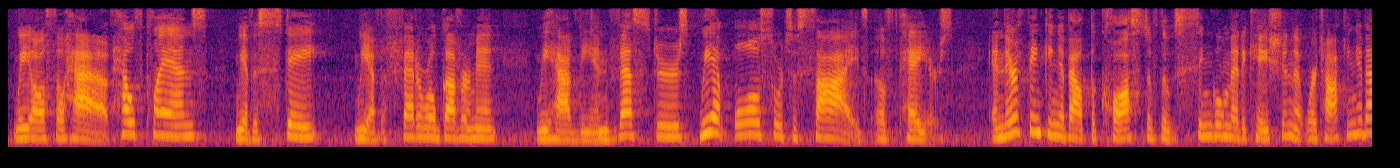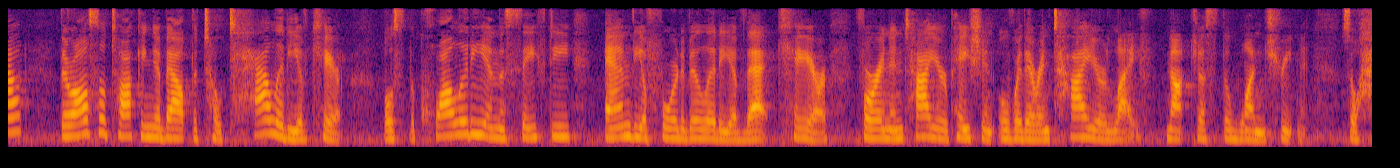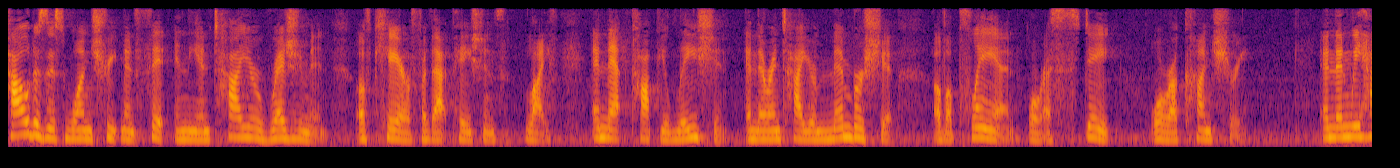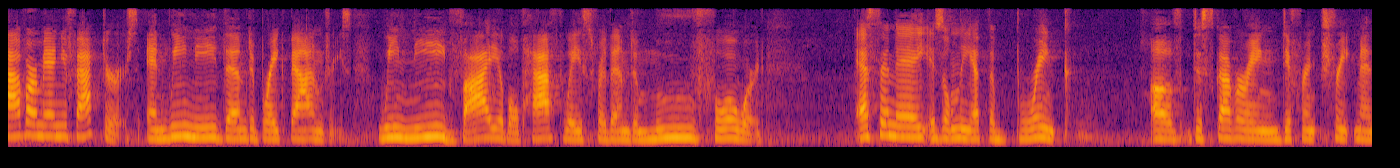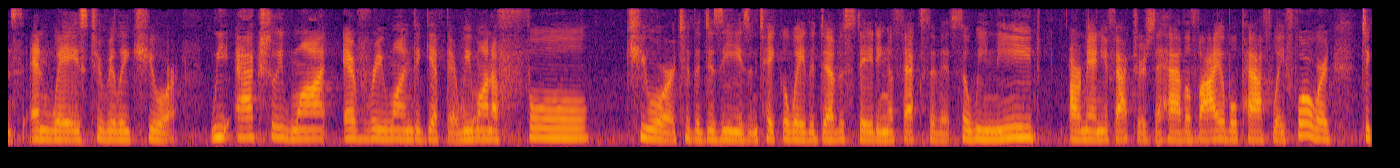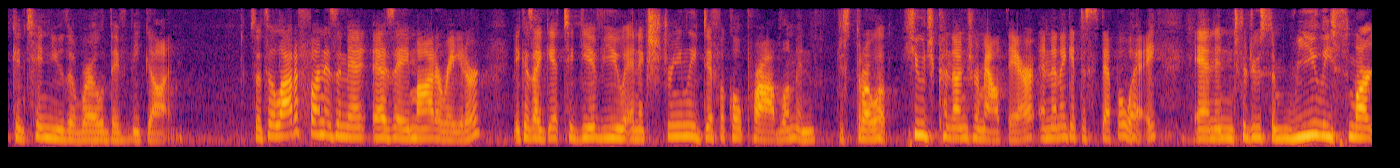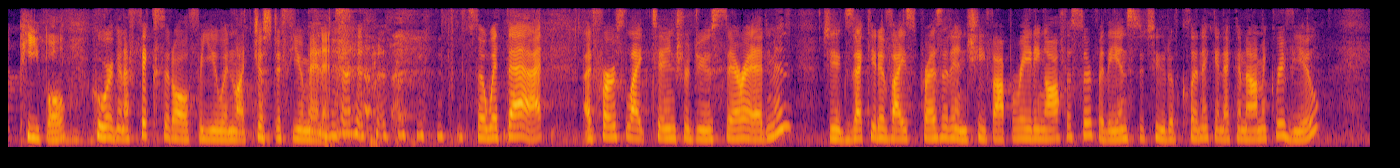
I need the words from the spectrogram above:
We also have health plans, we have the state, we have the federal government, we have the investors, we have all sorts of sides of payers. And they're thinking about the cost of the single medication that we're talking about. They're also talking about the totality of care both the quality and the safety and the affordability of that care for an entire patient over their entire life, not just the one treatment. So how does this one treatment fit in the entire regimen of care for that patient's life and that population and their entire membership of a plan or a state or a country? And then we have our manufacturers, and we need them to break boundaries. We need viable pathways for them to move forward. SMA is only at the brink of discovering different treatments and ways to really cure. We actually want everyone to get there. We want a full cure to the disease and take away the devastating effects of it. So we need our manufacturers to have a viable pathway forward to continue the road they've begun. So it's a lot of fun as a, as a moderator because I get to give you an extremely difficult problem and just throw a huge conundrum out there, and then I get to step away and introduce some really smart people who are going to fix it all for you in like just a few minutes. so with that, I'd first like to introduce Sarah Edmond. She's Executive Vice President and Chief Operating Officer for the Institute of Clinic and Economic Review.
